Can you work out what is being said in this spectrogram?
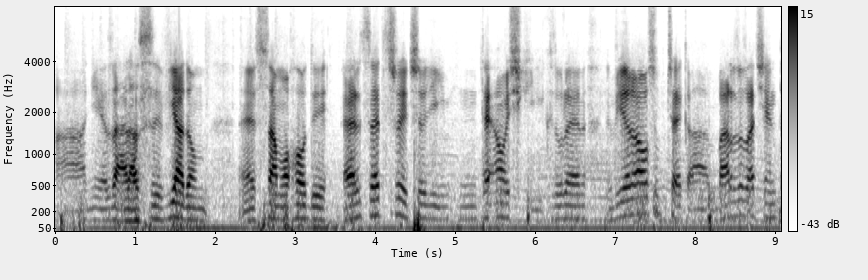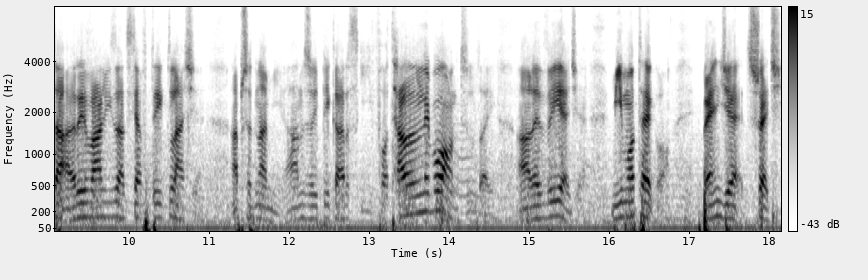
A nie zaraz e, samochody RC3, czyli mm, te ośki, które wiele osób czeka. Bardzo zacięta rywalizacja w tej klasie. A przed nami Andrzej Piekarski. Fatalny błąd tutaj, ale wyjedzie. Mimo tego będzie trzeci.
